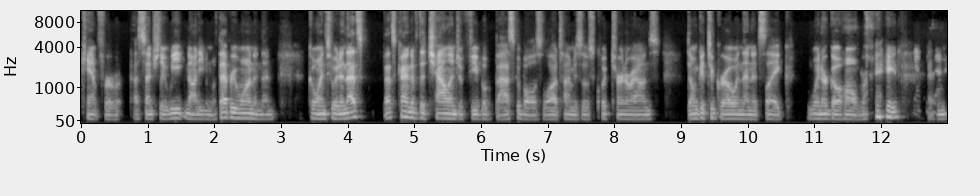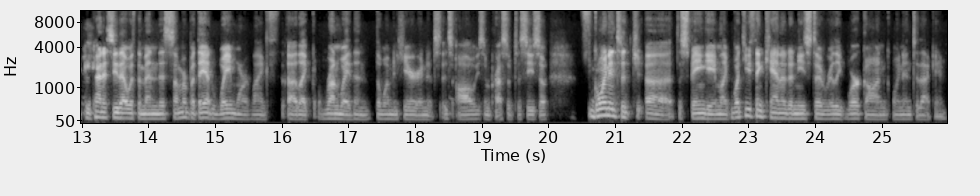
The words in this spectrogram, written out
camp for essentially a week, not even with everyone, and then go into it, and that's that's kind of the challenge of FIBA basketball. Is a lot of times those quick turnarounds don't get to grow, and then it's like win or go home, right? Yeah, exactly. And you can kind of see that with the men this summer, but they had way more length, uh, like runway than the women here, and it's it's always impressive to see. So going into uh, the Spain game, like what do you think Canada needs to really work on going into that game?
